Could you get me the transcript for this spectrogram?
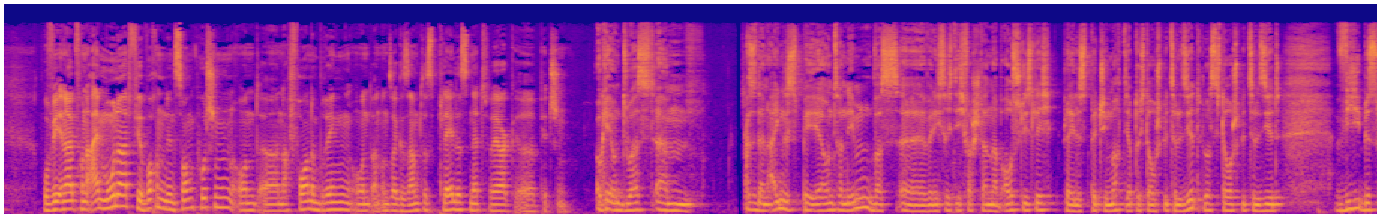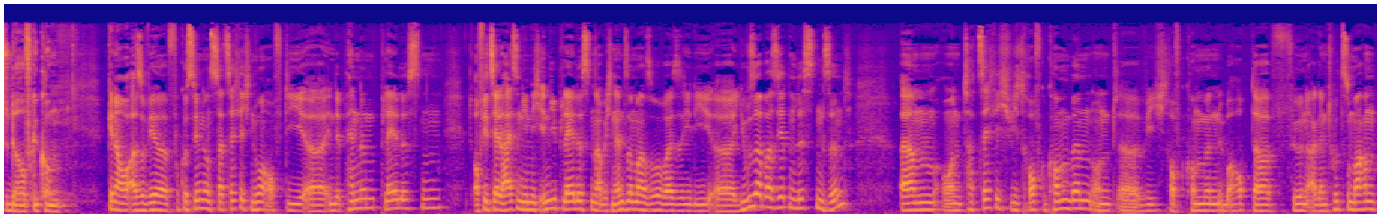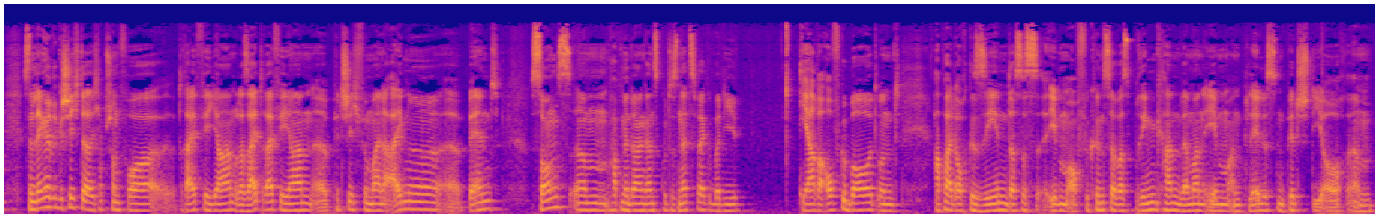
wo wir innerhalb von einem Monat, vier Wochen den Song pushen und äh, nach vorne bringen und an unser gesamtes Playlist-Netzwerk äh, pitchen. Okay, und du hast ähm, also dein eigenes PR-Unternehmen, was, äh, wenn ich es richtig verstanden habe, ausschließlich Playlist-Pitching macht. Ihr habt euch darauf spezialisiert, du hast dich darauf spezialisiert. Wie bist du darauf gekommen? Genau, also wir fokussieren uns tatsächlich nur auf die äh, Independent-Playlisten. Offiziell heißen die nicht Indie-Playlisten, aber ich nenne sie mal so, weil sie die äh, userbasierten Listen sind. Ähm, und tatsächlich, wie ich drauf gekommen bin und äh, wie ich drauf gekommen bin, überhaupt dafür eine Agentur zu machen, ist eine längere Geschichte. Ich habe schon vor drei, vier Jahren oder seit drei, vier Jahren äh, pitche ich für meine eigene äh, Band Songs, ähm, habe mir da ein ganz gutes Netzwerk über die Jahre aufgebaut und habe halt auch gesehen, dass es eben auch für Künstler was bringen kann, wenn man eben an Playlisten pitcht, die auch ähm,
